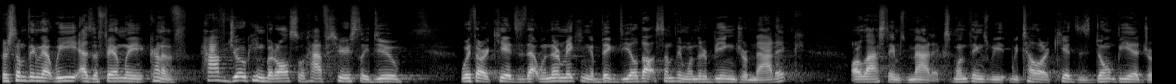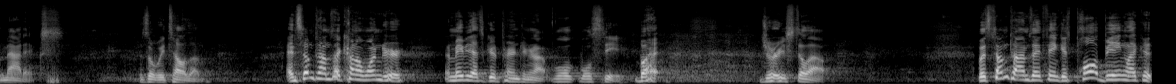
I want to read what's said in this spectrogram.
There's something that we as a family kind of half joking, but also half seriously do with our kids is that when they're making a big deal about something, when they're being dramatic, our last name's Maddox. One thing we, we tell our kids is don't be a dramatics, is what we tell them. And sometimes I kind of wonder, and maybe that's good parenting or not, we'll, we'll see. But jury's still out. But sometimes I think, is Paul being like a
